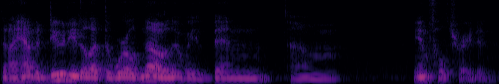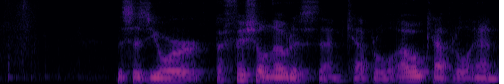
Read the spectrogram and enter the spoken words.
then I have a duty to let the world know that we've been um, infiltrated. This is your official notice, then, capital O, capital N.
